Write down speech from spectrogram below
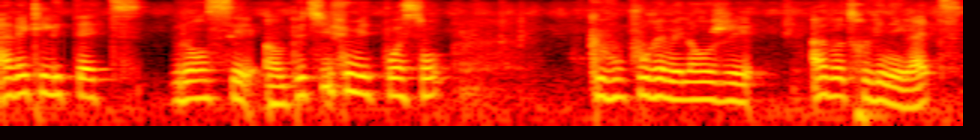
Avec les têtes, vous lancez un petit fumet de poisson que vous pourrez mélanger à votre vinaigrette.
